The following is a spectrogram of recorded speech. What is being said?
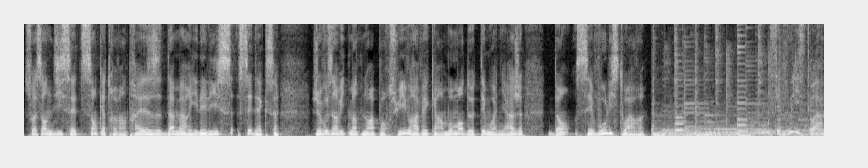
77 193 Damary Lélis, CEDEX. Je vous invite maintenant à poursuivre avec un moment de témoignage dans C'est vous l'histoire. C'est vous l'histoire.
